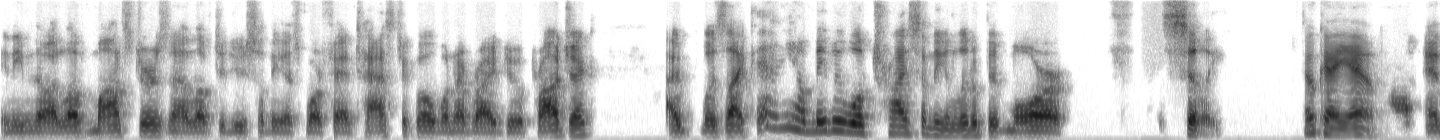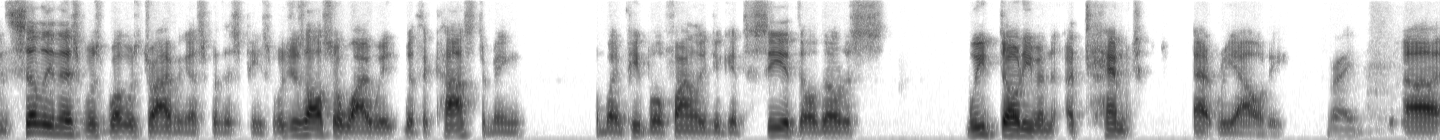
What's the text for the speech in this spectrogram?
And even though I love monsters and I love to do something that's more fantastical whenever I do a project, I was like, eh, you know, maybe we'll try something a little bit more silly. Okay, yeah. And silliness was what was driving us for this piece, which is also why we, with the costuming, when people finally do get to see it, they'll notice we don't even attempt at reality. Right. Uh,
